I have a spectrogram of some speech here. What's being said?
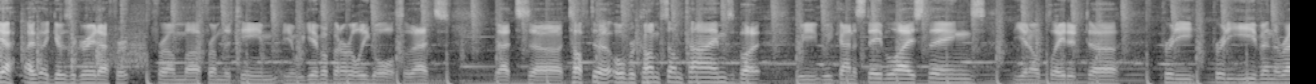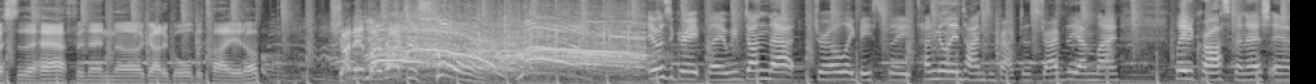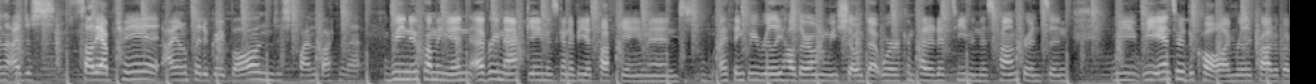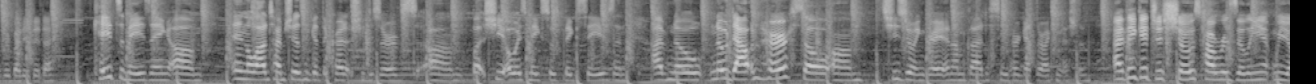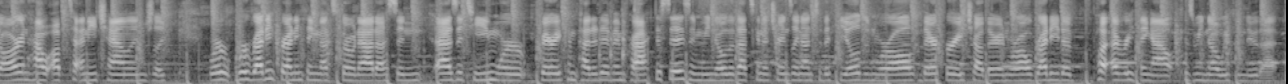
Yeah, I think it was a great effort from uh, from the team. You know, we gave up an early goal, so that's that's uh, tough to overcome sometimes. But we, we kind of stabilized things. You know, played it uh, pretty pretty even the rest of the half, and then uh, got a goal to tie it up. Shot in by Rogers, score! It was a great play. We've done that drill like basically 10 million times in practice. Drive to the end line, played a cross finish, and I just saw the opportunity. Iona played a great ball and just find the back of the net. We knew coming in every MAAC game is going to be a tough game, and I think we really held our own. And we showed that we're a competitive team in this conference, and we, we answered the call. I'm really proud of everybody today. Cate's amazing, um, and a lot of times she doesn't get the credit she deserves, um, but she always makes those big saves, and I have no no doubt in her. So um, she's doing great, and I'm glad to see her get the recognition. I think it just shows how resilient we are and how up to any challenge. Like we're we're ready for anything that's thrown at us, and as a team, we're very competitive in practices, and we know that that's going to translate onto the field, and we're all there for each other, and we're all ready to put everything out because we know we can do that.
